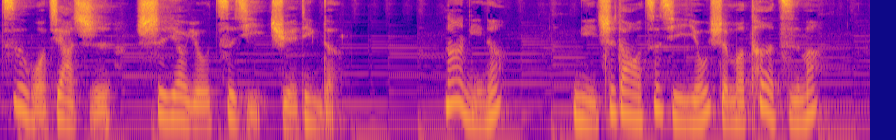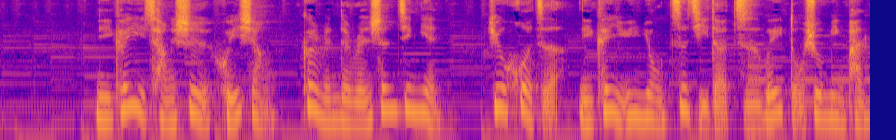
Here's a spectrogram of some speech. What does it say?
自我价值是要由自己决定的。那你呢？你知道自己有什么特质吗？你可以尝试回想个人的人生经验，又或者你可以运用自己的紫微斗数命盘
